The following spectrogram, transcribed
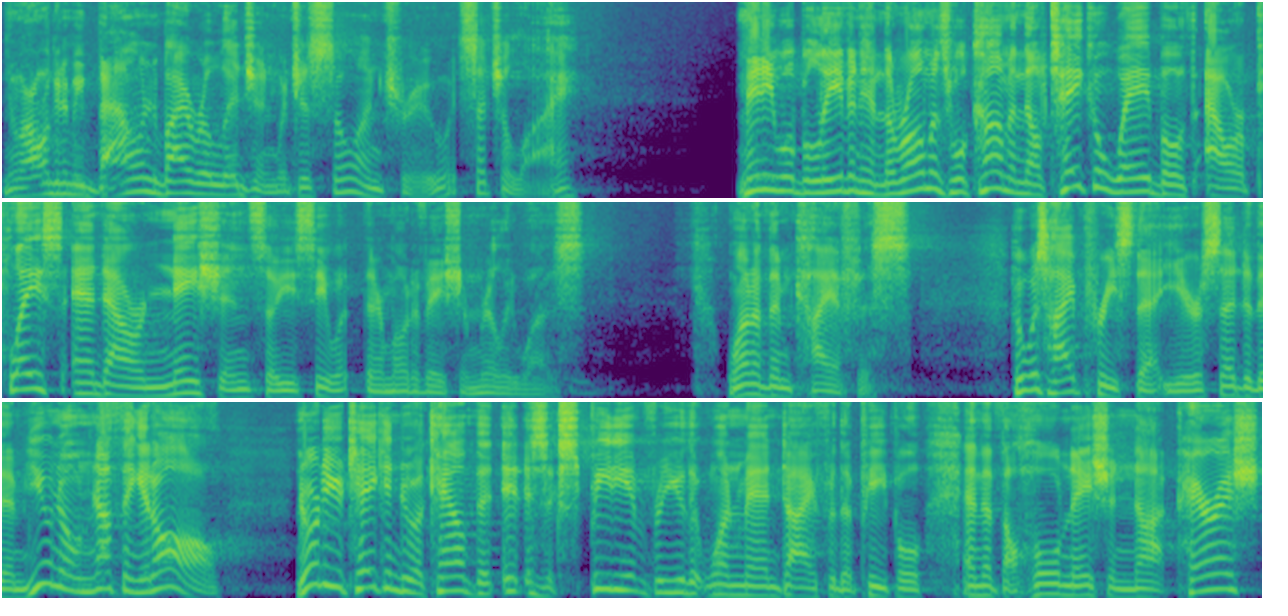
And we're all going to be bound by religion, which is so untrue. It's such a lie. Many will believe in him. The Romans will come and they'll take away both our place and our nation. So you see what their motivation really was. One of them, Caiaphas, who was high priest that year, said to them, You know nothing at all, nor do you take into account that it is expedient for you that one man die for the people and that the whole nation not perish.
